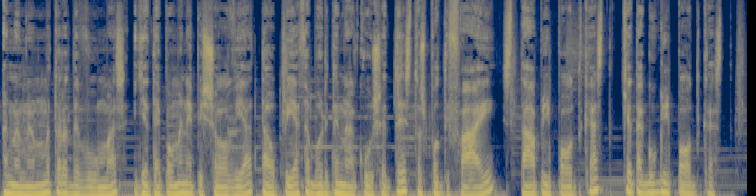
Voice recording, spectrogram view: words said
Ανανεώνουμε το ραντεβού μας για τα επόμενα επεισόδια τα οποία θα μπορείτε να ακούσετε στο Spotify, στα Apple Podcast και τα Google Podcast.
